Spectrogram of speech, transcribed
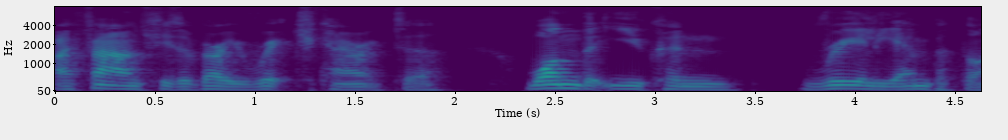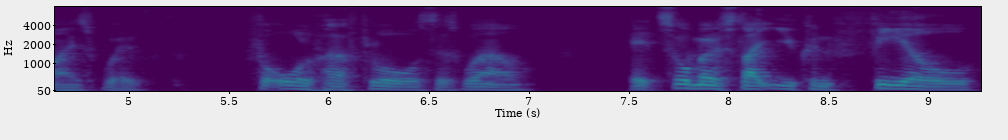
I found she's a very rich character, one that you can really empathize with for all of her flaws as well. It's almost like you can feel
